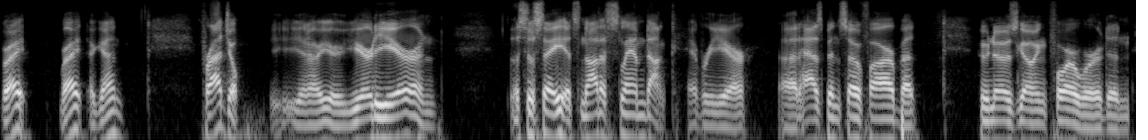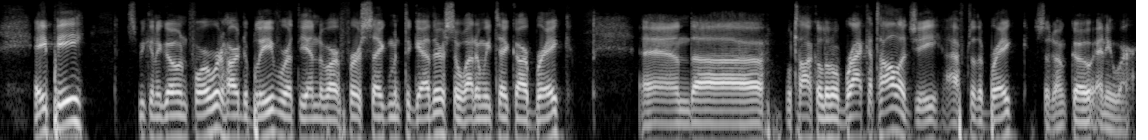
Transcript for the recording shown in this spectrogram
Right, right. Again, fragile. You know, you're year to year, and let's just say it's not a slam dunk every year. Uh, it has been so far, but who knows going forward? And AP, speaking of going forward, hard to believe we're at the end of our first segment together. So why don't we take our break? And uh, we'll talk a little bracketology after the break, so don't go anywhere.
